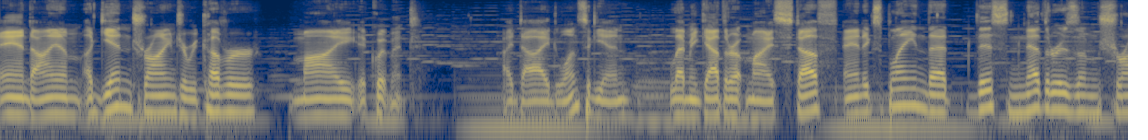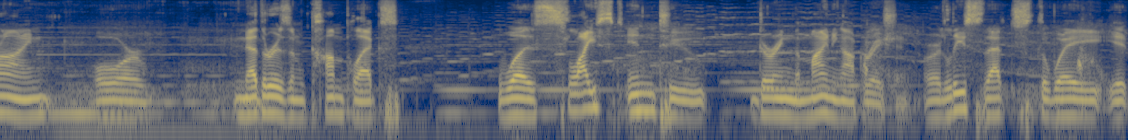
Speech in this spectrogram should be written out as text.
and I am again trying to recover my equipment. I died once again. Let me gather up my stuff and explain that this Netherism shrine or Netherism complex was sliced into during the mining operation, or at least that's the way it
